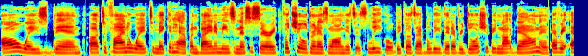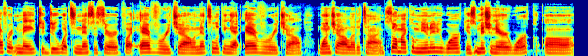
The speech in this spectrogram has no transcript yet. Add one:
always been uh, to find a way to make it happen by any means necessary for children, as long as it's legal, because I believe that every door should be knocked down and every effort made to do what's necessary for every child, and that's looking at every child, one child at a time. So my community work is missionary work work. Uh,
